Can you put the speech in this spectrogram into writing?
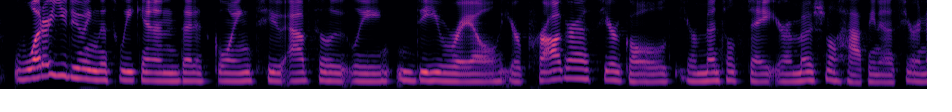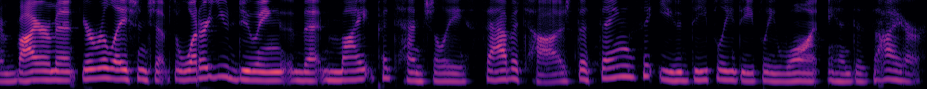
what are you doing this weekend that is going to absolutely derail your progress, your goals, your mental state, your emotional happiness, your environment, your relationships? What are you doing that might potentially sabotage the things that you deeply, deeply want and desire?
